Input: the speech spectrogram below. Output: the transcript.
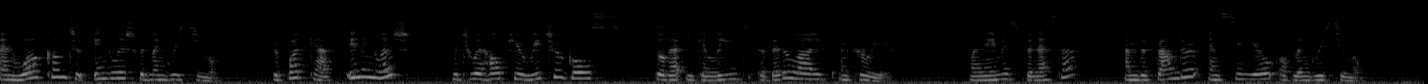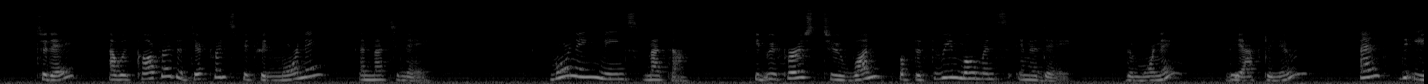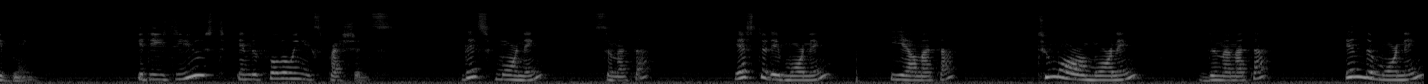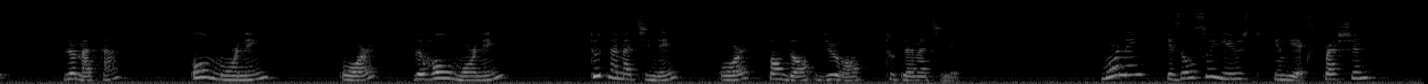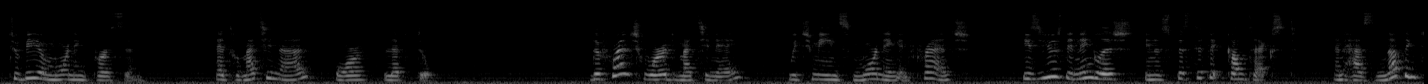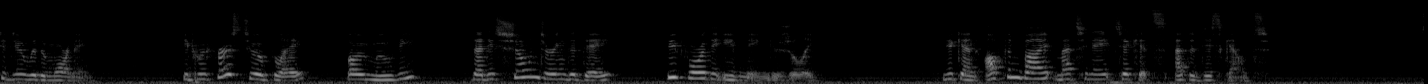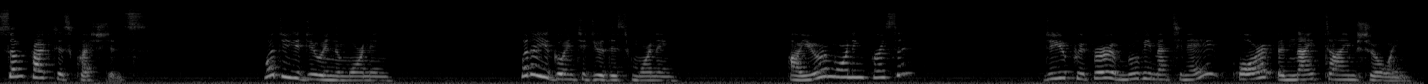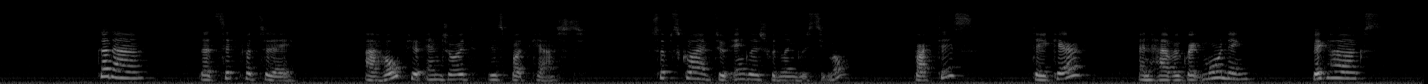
and welcome to English with Linguissimo, the podcast in English which will help you reach your goals so that you can lead a better life and career. My name is Vanessa. I'm the founder and CEO of Linguissimo. Today, I will cover the difference between morning and matinee. Morning means matin. It refers to one of the three moments in a day the morning, the afternoon, and the evening. It is used in the following expressions. This morning, ce matin, yesterday morning, hier matin, tomorrow morning, demain matin, in the morning, le matin, all morning, or the whole morning, toute la matinée, or pendant, durant, toute la matinée. Morning is also used in the expression to be a morning person, être matinal or lève tôt. The French word matinée, which means morning in French, is used in English in a specific context and has nothing to do with the morning. It refers to a play or a movie that is shown during the day before the evening, usually. You can often buy matinee tickets at a discount. Some practice questions. What do you do in the morning? What are you going to do this morning? Are you a morning person? Do you prefer a movie matinee or a nighttime showing? Ta da! That's it for today. I hope you enjoyed this podcast. Subscribe to English with Linguissimo. Practice, take care, and have a great morning. Big hugs!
